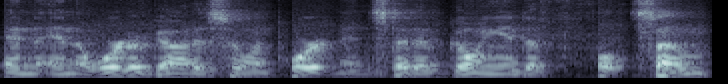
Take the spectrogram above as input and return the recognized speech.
and, and the word of god is so important. Instead of going into some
